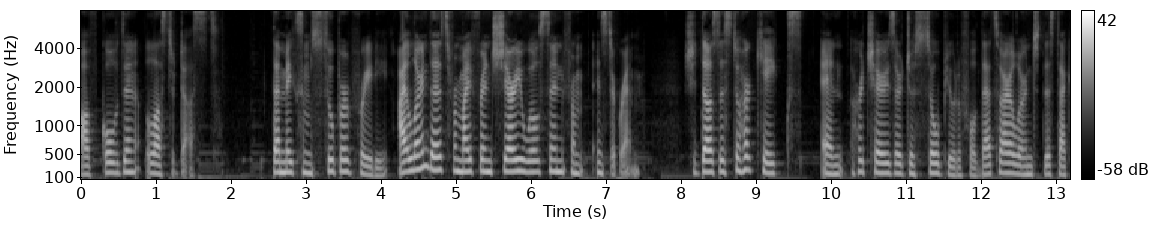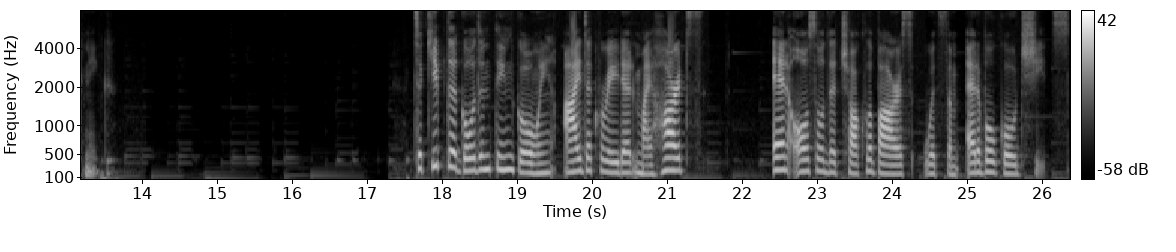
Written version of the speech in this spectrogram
of golden luster dust. That makes them super pretty. I learned this from my friend Sherry Wilson from Instagram. She does this to her cakes and her cherries are just so beautiful. That's why I learned this technique. To keep the golden theme going, I decorated my hearts and also the chocolate bars with some edible gold sheets.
